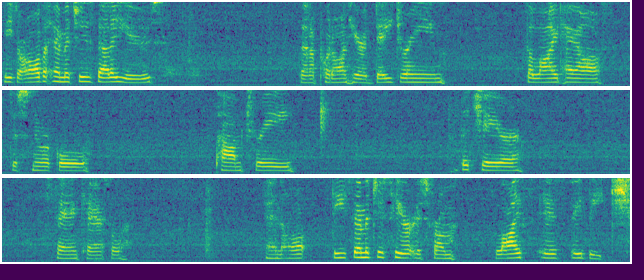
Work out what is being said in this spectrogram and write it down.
these are all the images that I use that I put on here a daydream the lighthouse the snorkel palm tree the chair sandcastle. And all these images here is from life is a beach.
